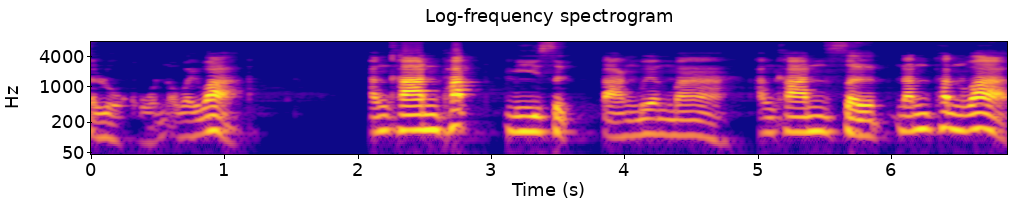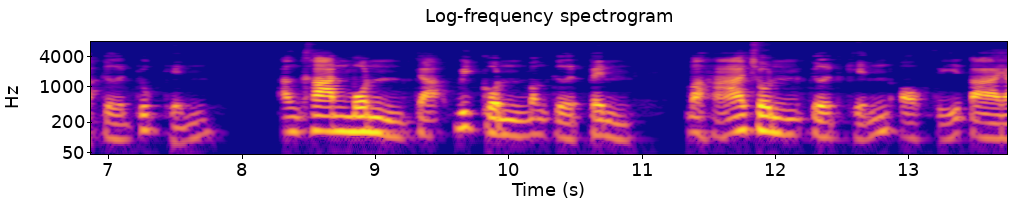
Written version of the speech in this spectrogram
สโลกโขนเอาไว้ว่า อังคารพักมีศึกต่างเมืองมา อังคารเสิร์ตนั้นท่านว่าเกิดยุคเข็น อังคารมนจะวิกลบังเกิดเป็น มหาชนเกิดเข็นออกฝีตาย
